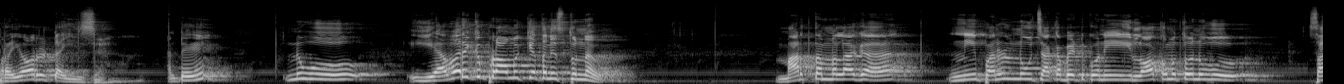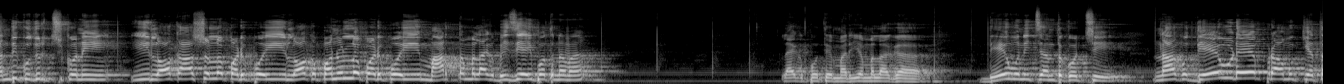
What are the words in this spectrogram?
ప్రయారిటైజ్ అంటే నువ్వు ఎవరికి ప్రాముఖ్యతనిస్తున్నావు? మార్తమ్మలాగా నీ పనులు నువ్వు చక్కబెట్టుకొని ఈ లోకముతో నువ్వు సంధి కుదుర్చుకొని ఈ లోకాశల్లో పడిపోయి లోక పనుల్లో పడిపోయి మార్తమ్మలాగా బిజీ అయిపోతున్నావా? లేకపోతే మరియమ్మలాగా దేవుని చెంతకొచ్చి నాకు దేవుడే ప్రాముఖ్యత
